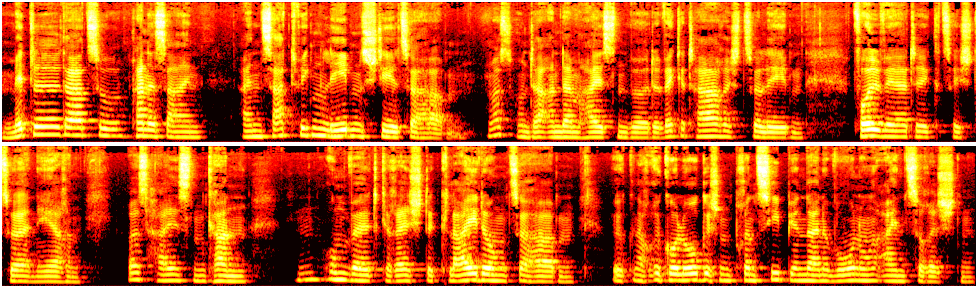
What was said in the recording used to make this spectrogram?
Mittel dazu kann es sein, einen sattwigen Lebensstil zu haben, was unter anderem heißen würde, vegetarisch zu leben, vollwertig sich zu ernähren, was heißen kann, umweltgerechte Kleidung zu haben, nach ökologischen Prinzipien deine Wohnung einzurichten,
